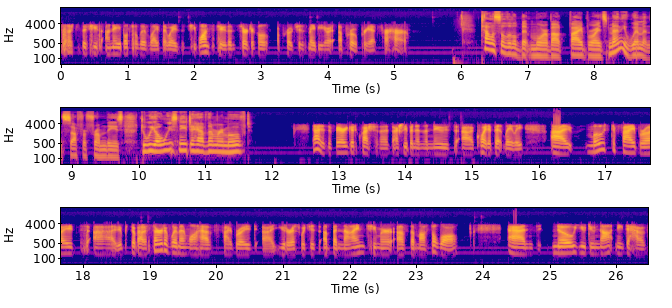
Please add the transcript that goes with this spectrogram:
such that she's unable to live life the way that she wants to, then surgical approaches may be appropriate for her. Tell us a little bit more about fibroids. Many women suffer from these. Do we always need to have them removed? That is a very good question, it's actually been in the news uh, quite a bit lately. Uh, most fibroids, uh, so about a third of women will have fibroid uh, uterus, which is a benign tumor of the muscle wall. And no, you do not need to have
